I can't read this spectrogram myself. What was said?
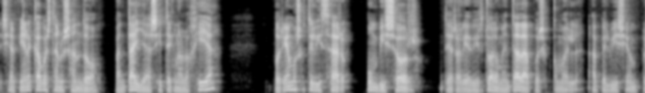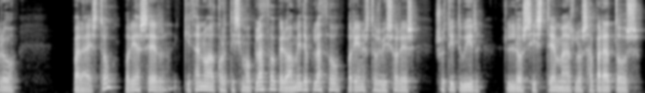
si al fin y al cabo están usando pantallas y tecnología, podríamos utilizar un visor de realidad virtual aumentada, pues como el Apple Vision Pro, para esto. Podría ser, quizá no a cortísimo plazo, pero a medio plazo podrían estos visores sustituir los sistemas, los aparatos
